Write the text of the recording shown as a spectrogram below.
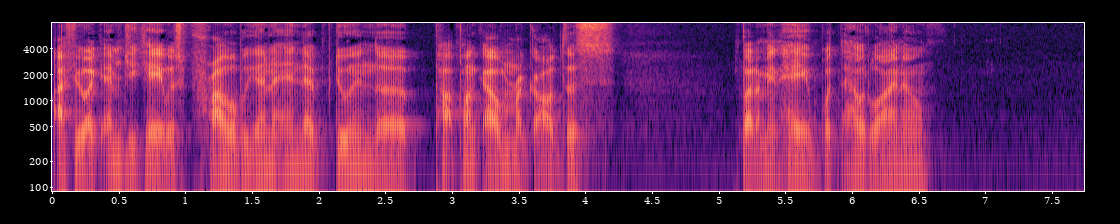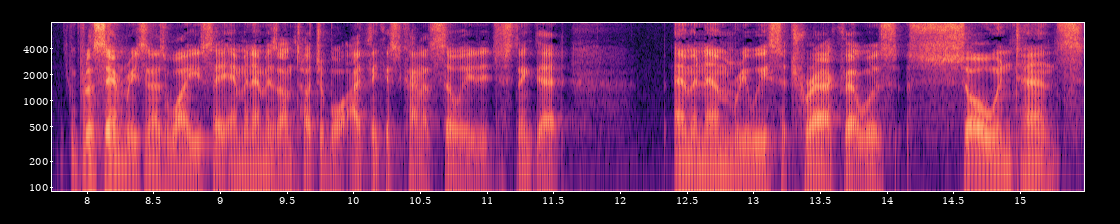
I feel like MGK was probably going to end up doing the pop punk album regardless. But I mean, hey, what the hell do I know? For the same reason as why you say Eminem is untouchable, I think it's kind of silly to just think that Eminem released a track that was so intense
